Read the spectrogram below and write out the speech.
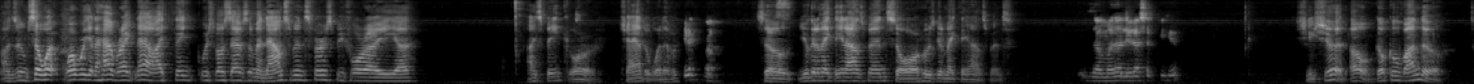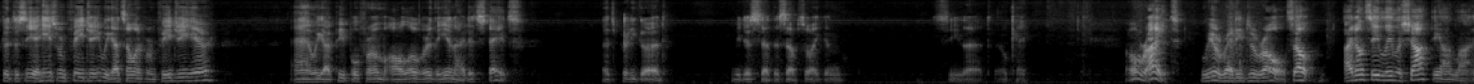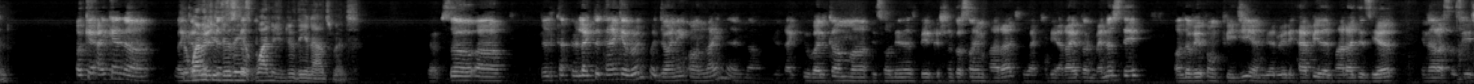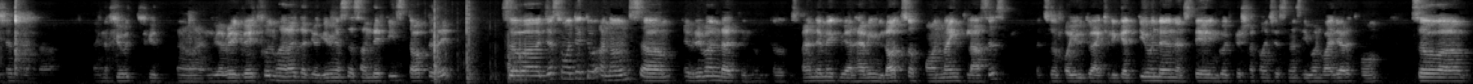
on Zoom. So what what we're gonna have right now? I think we're supposed to have some announcements first before I uh, I speak or chant or whatever. Yeah. So Yes. you're gonna make the announcements, or who's gonna make the announcements? The Mother Leela Shakti here? She should. Oh, Goku Bandu. It's good to see you. He's from Fiji. We got someone from Fiji here. And we got people from all over the United States. That's pretty good. Let me just set this up so I can see that. Okay. All right. We are ready to roll. So I don't see Leela Shakti online. Okay, I can. Uh, like, So uh, why don't you do the discuss- why don't you do the announcements? So, uh, we'd like to thank everyone for joining online, and uh, we'd like to welcome uh, His Holiness Bir Krishna Goswami Maharaj, who actually arrived on Wednesday, all the way from Fiji, and we are really happy that Maharaj is here in our association, and uh, in few, few uh, and we are very grateful, Maharaj, that you're giving us a Sunday feast talk today. So, uh, just wanted to announce um, everyone that you know because of this pandemic, we are having lots of online classes. So for you to actually get tuned in and stay in good Krishna consciousness even while you're at home. So um,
